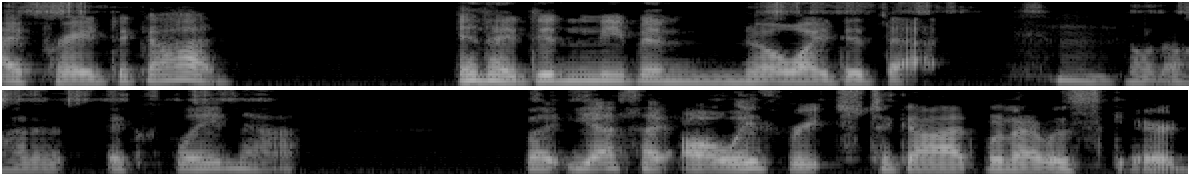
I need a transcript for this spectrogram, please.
I prayed to God. And I didn't even know I did that. Hmm. I don't know how to explain that. But yes, I always reached to God when I was scared.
